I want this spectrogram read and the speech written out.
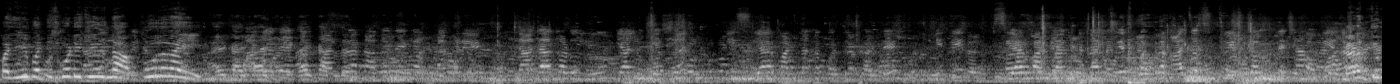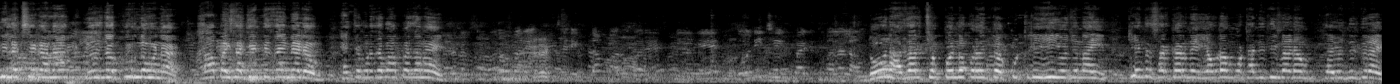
पण ही बत्तीस कोटीची योजना पूर्ण नाही. पांढरा कागद आहे का कुणाकडे दादाकडून लिहून घ्या लोकेशन मी सी आर पाटलांना पत्र करते आणि ते सी आर पाटलांना लगेच पत्र आजच ट्विट करून त्याची कॉपी मॅडम तुम्ही लक्ष घाला. योजना पूर्ण होणार. हा पैसा जनतेचा आहे मॅडम. ह्याच्या कोणाचा बापाचा नाही. हे दोन हजार छप्पन्न पर्यंत कुठलीही योजना नाही. केंद्र सरकारने एवढा मोठा निधी मॅडम त्या योजनेत दिलाय.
